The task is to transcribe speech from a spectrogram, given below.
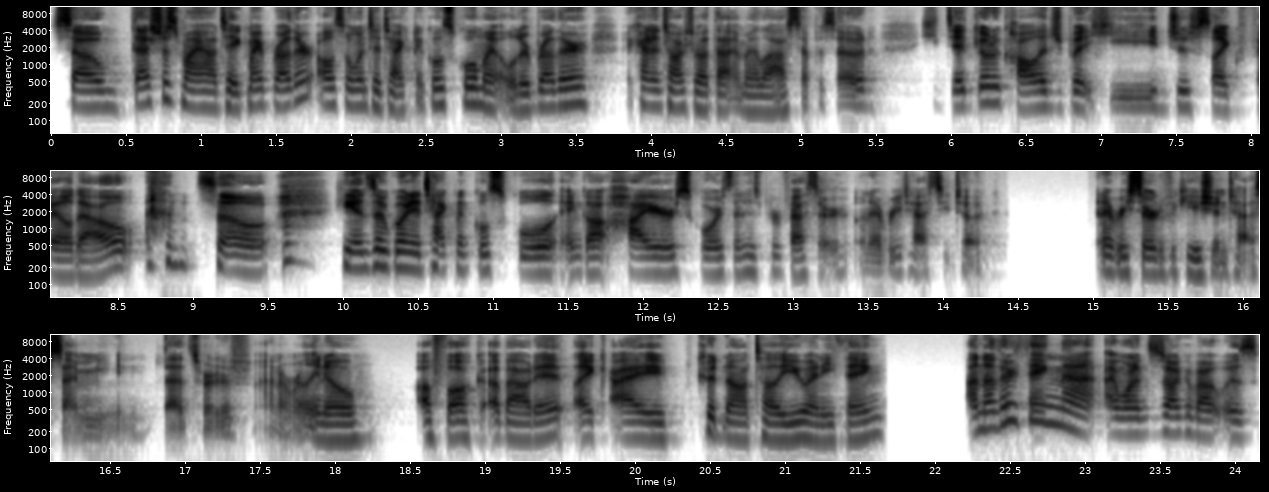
So that's just my hot take. My brother also went to technical school, my older brother. I kind of talked about that in my last episode. He did go to college, but he just like failed out. so he ends up going to technical school and got higher scores than his professor on every test he took and every certification test. I mean, that sort of, I don't really know a fuck about it. Like, I could not tell you anything. Another thing that I wanted to talk about was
